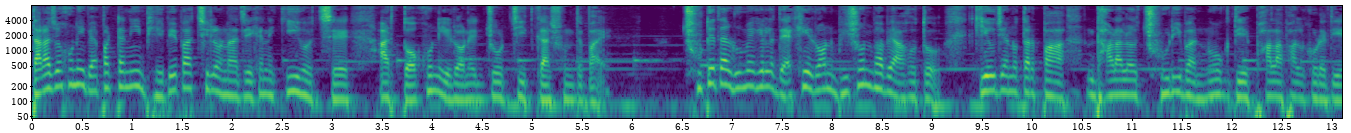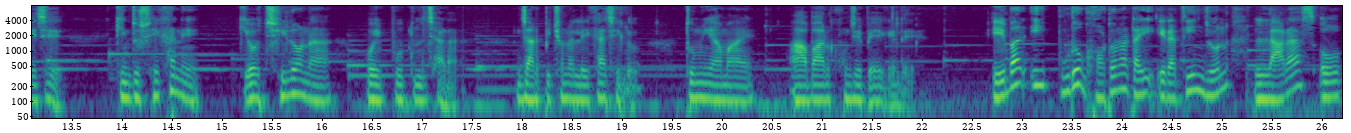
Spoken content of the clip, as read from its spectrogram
তারা যখন এই ব্যাপারটা নিয়ে ভেবে পাচ্ছিল না যে এখানে কি হচ্ছে, আর তখনই রনের জোর চিৎকার শুনতে পায়। ছুটে তার রুমে গেলে দেখে রন ভীষণভাবে আহত। কেউ যেন তার পা ধারালো ছুরি বা নখ দিয়ে ফালাফাল করে দিয়েছে। কিন্তু সেখানে কেউ ছিল না ওই পুতুল ছাড়া। যার পিছনে লেখা ছিল, তুমি আমায় আবার খুঁজে পেয়ে গেলে। এবার এই পুরো ঘটনাটাই এরা তিনজন, লারাস ও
